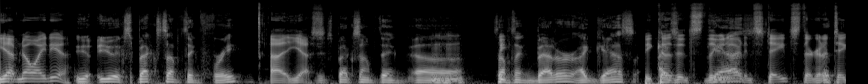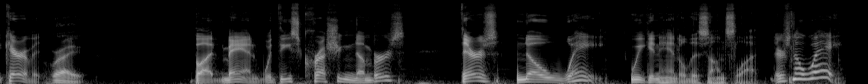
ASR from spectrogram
You have no idea. You you expect something free? Uh, yes, You expect something uh, something better? I guess because I it's the guess. United States. They're going to take care of it. Right. But man, with these crushing numbers, there's no way we can handle this onslaught. There's no way.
